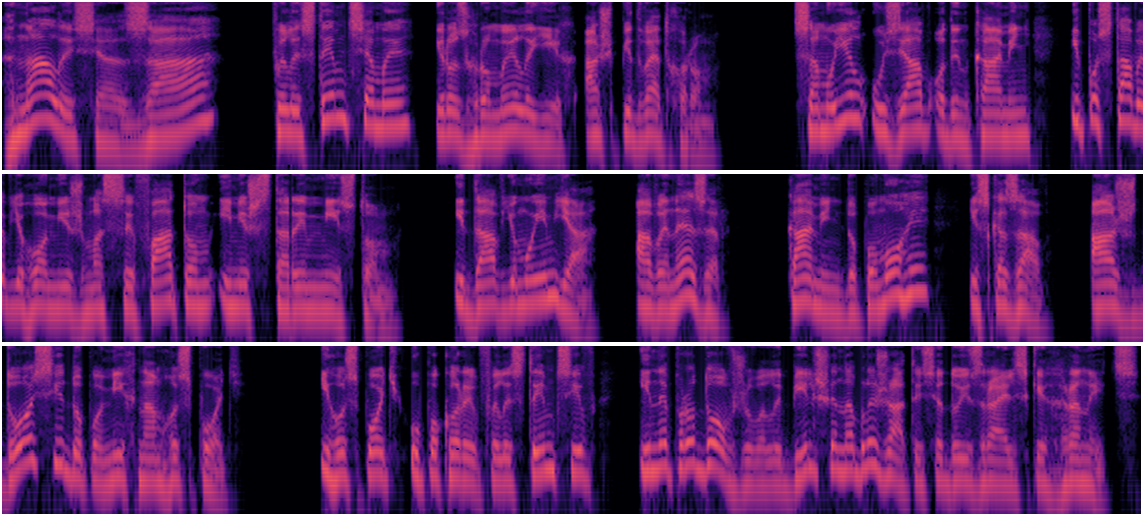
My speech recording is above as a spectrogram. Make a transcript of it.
гналися за филистимцями і розгромили їх аж під Ветхором. Самуїл узяв один камінь і поставив його між Массифатом і між старим містом, і дав йому ім'я Авенезер, камінь допомоги, і сказав Аж досі допоміг нам Господь. І Господь упокорив филистимців і не продовжували більше наближатися до ізраїльських границь.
